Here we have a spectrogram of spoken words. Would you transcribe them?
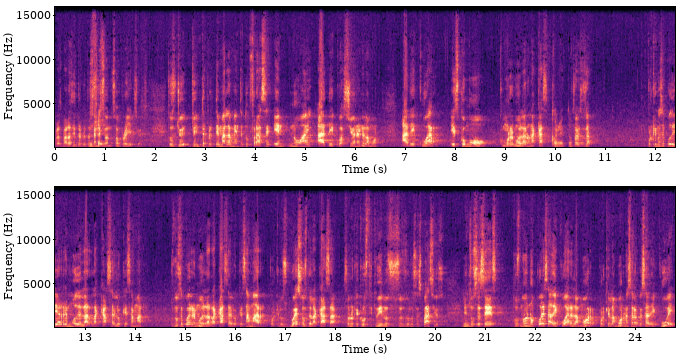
Las malas interpretaciones Sí. son, son proyecciones. Entonces yo, yo interpreté malamente tu frase en no hay adecuación en el amor. Adecuar es como, como remodelar una casa. Correcto. ¿Sabes? O sea, ¿por qué no se podría remodelar la casa de lo que es amar? Pues no se puede remodelar la casa de lo que es amar, porque los huesos de la casa son lo que constituyen los usos de los espacios. Entonces es, pues no, no puedes adecuar el amor, porque el amor no es algo que se adecue.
